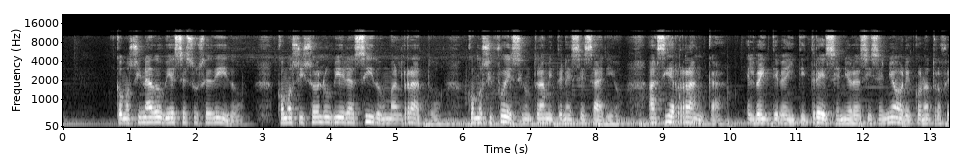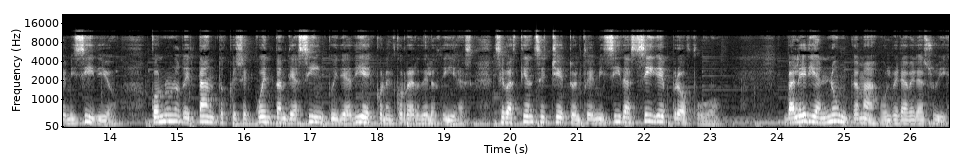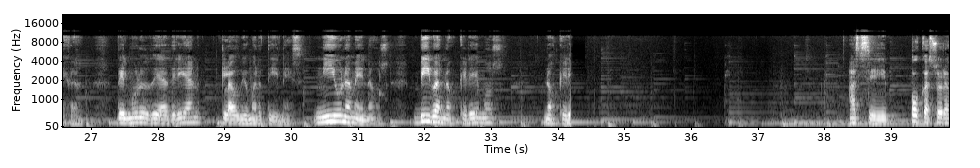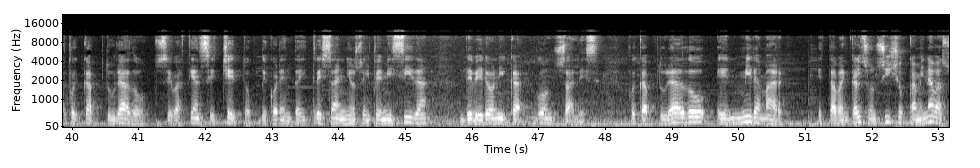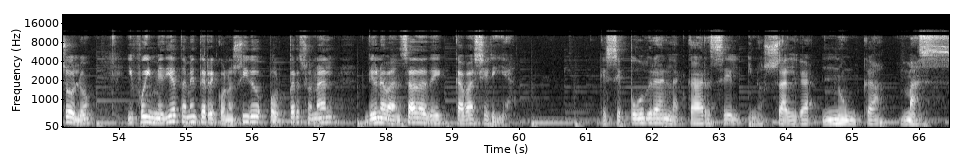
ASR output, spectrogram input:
como si nada hubiese sucedido, como si solo hubiera sido un mal rato, como si fuese un trámite necesario. Así arranca el 2023, señoras y señores, con otro femicidio, con uno de tantos que se cuentan de a cinco y de a diez con el correr de los días. Sebastián Secheto, el femicida, sigue prófugo. Valeria nunca más volverá a ver a su hija. Del muro de Adrián Claudio Martínez. Ni una menos. Vivas nos queremos, nos queremos. Hace pocas horas fue capturado Sebastián Secheto, de 43 años, el femicida de Verónica González. Fue capturado en Miramar. Estaba en calzoncillos, caminaba solo y fue inmediatamente reconocido por personal de una avanzada de caballería. Que se pudra en la cárcel y no salga nunca más.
